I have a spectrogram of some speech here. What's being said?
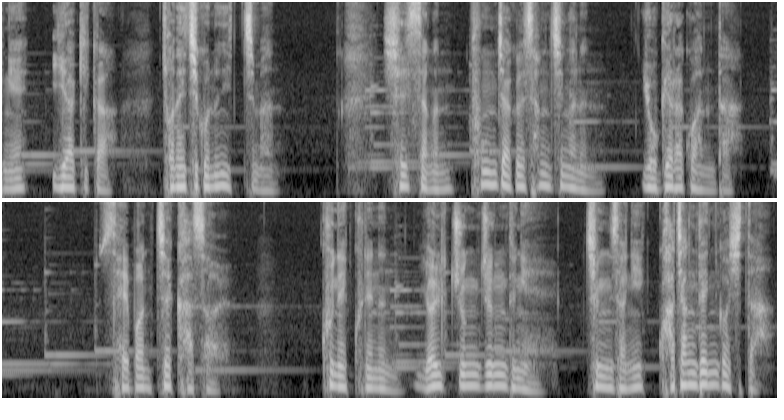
등의 이야기가 전해지고는 있지만 실상은 풍작을 상징하는 요괴라고 한다. 세 번째 가설. 쿠네쿠네는 열중증 등의 증상이 과장된 것이다.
